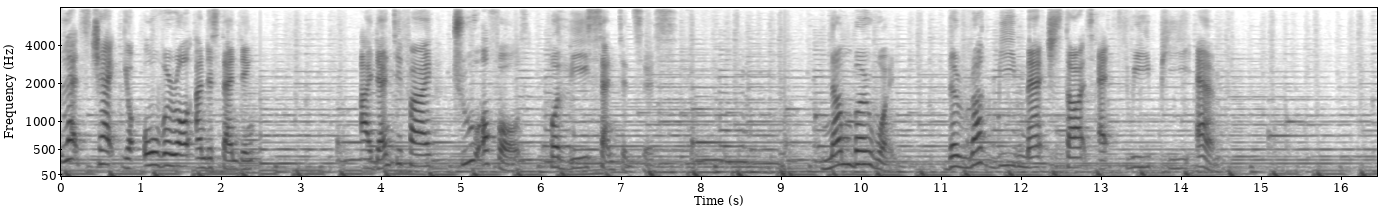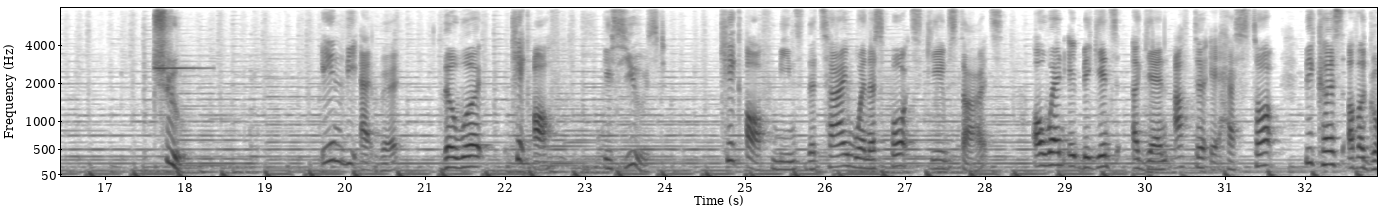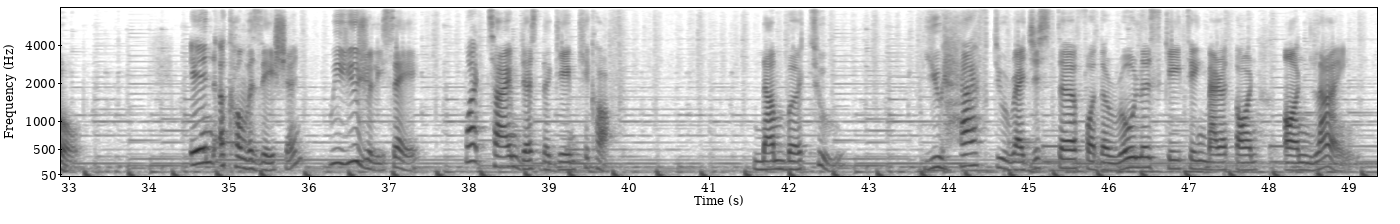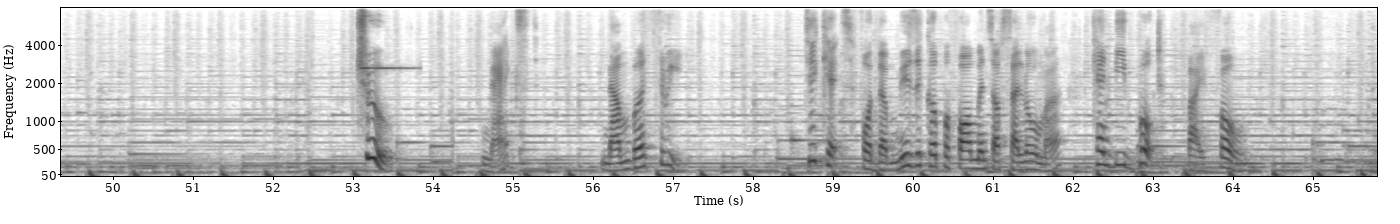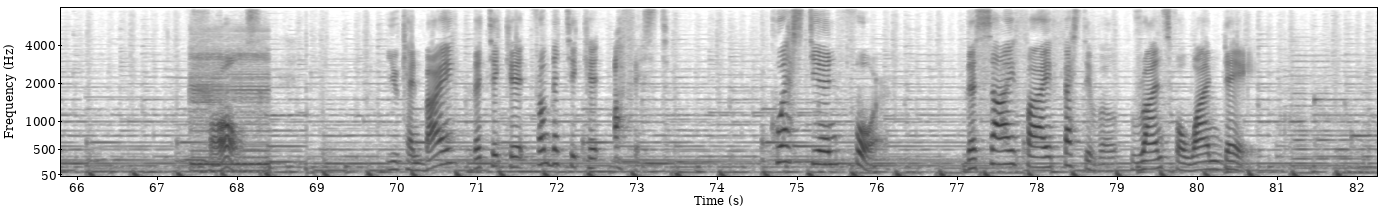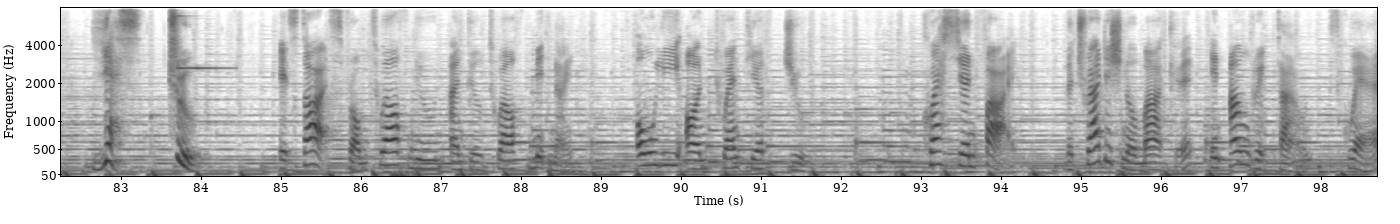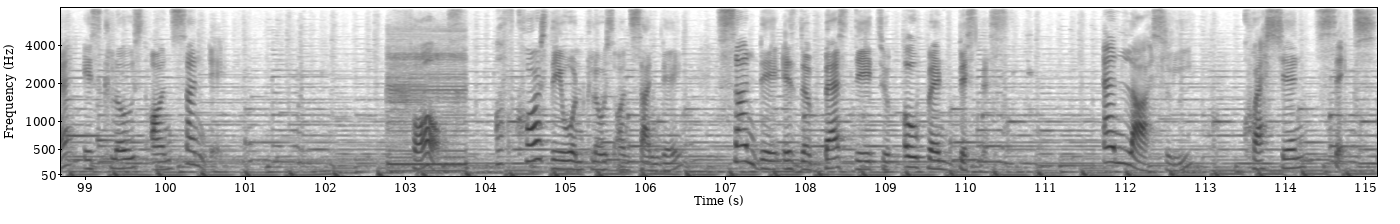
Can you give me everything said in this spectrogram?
let's check your overall understanding. Identify true or false for these sentences. Number 1. The rugby match starts at 3 p.m. True. In the advert, the word kick off is used. Kick off means the time when a sports game starts or when it begins again after it has stopped because of a goal. In a conversation, we usually say, What time does the game kick off? Number two, you have to register for the roller skating marathon online. True. Next, number three. Tickets for the musical performance of Saloma can be booked by phone. False. You can buy the ticket from the ticket office. Question 4. The Sci Fi Festival runs for one day. Yes, true. It starts from 12 noon until 12 midnight, only on 20th June. Question 5. The traditional market in Anggrek Town Square is closed on Sunday. false. Of course, they won't close on Sunday. Sunday is the best day to open business. And lastly, question 6.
